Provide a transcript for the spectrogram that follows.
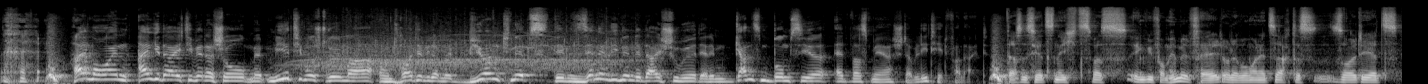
Hi moin, eingedeicht die Wetter Show mit mir Timo Strömer und heute wieder mit Björn Knips, dem Sennelinien der Deichstube, der dem ganzen Bums hier etwas mehr Stabilität verleiht. Das ist jetzt nichts, was irgendwie vom Himmel fällt oder wo man jetzt sagt, das sollte jetzt,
